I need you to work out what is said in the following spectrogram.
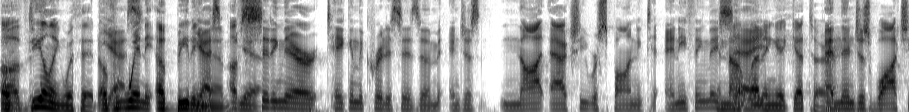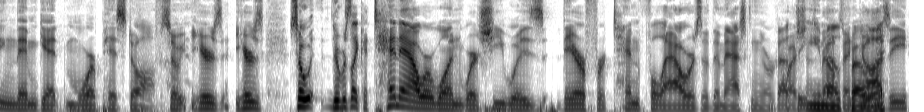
uh, of, dealing with it, of yes. winning, of beating yes, them, of yeah. sitting there taking the criticism and just not actually responding to anything they And say, not letting it get to her. and then just watching them get more pissed off. So here's here's so there was like a ten hour one where she was there for ten full hours of them asking her About the questions emails, about. Benghazi.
